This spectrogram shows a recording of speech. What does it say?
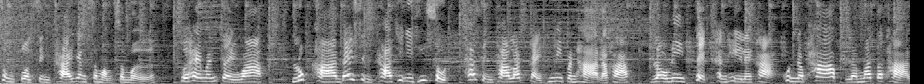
สุ่มตรวจสินค้าอย่างสม่ำเสมอ เพื่อให้มั่นใจว่าลูกค้าได้สินค้าที่ดีที่สุด ถ้าสินค้าล็อตไหนที่มีปัญหานะคะ เรารีเจ็คทันทีเลยค่ะ คุณภาพและมาตรฐาน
